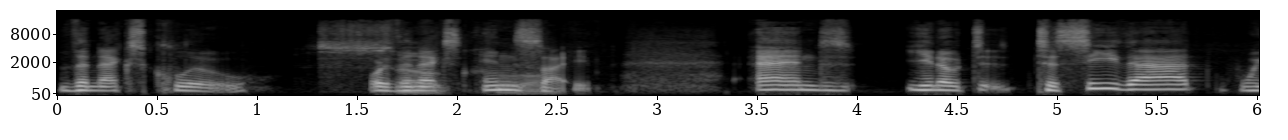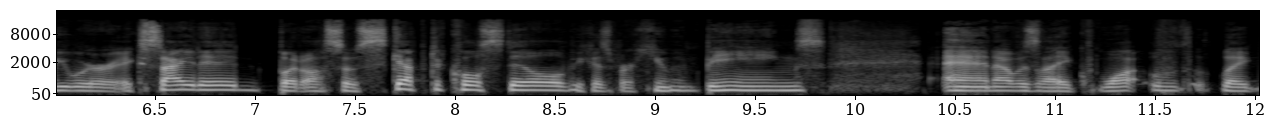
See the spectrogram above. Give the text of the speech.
the next clue or the next cool. insight. And you know, to to see that, we were excited, but also skeptical still because we're human beings. And I was like, what? Like,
